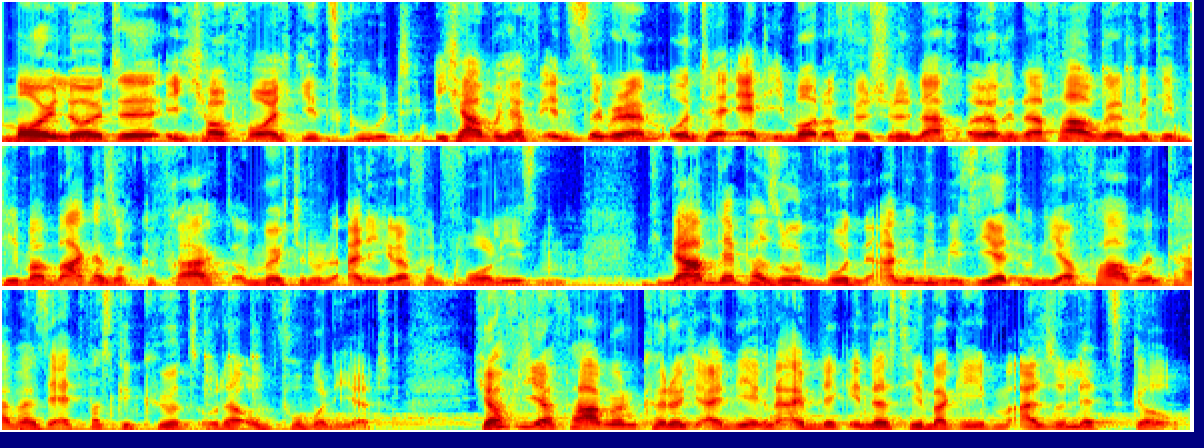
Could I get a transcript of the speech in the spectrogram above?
Moin Leute, ich hoffe euch geht's gut. Ich habe euch auf Instagram unter @emoteofficial nach euren Erfahrungen mit dem Thema Magersucht gefragt und möchte nun einige davon vorlesen. Die Namen der Personen wurden anonymisiert und die Erfahrungen teilweise etwas gekürzt oder umformuliert. Ich hoffe, die Erfahrungen können euch einen näheren Einblick in das Thema geben, also let's go.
